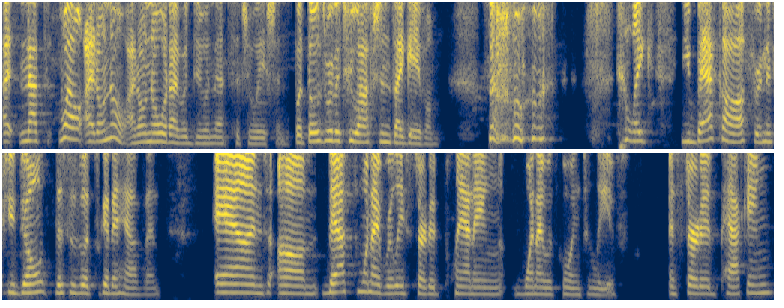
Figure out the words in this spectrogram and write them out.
I not well i don't know. I don't know what i would do in that situation but those were the two options i gave him so like you back off and if you don't this is what's going to happen. And um, that's when i really started planning when i was going to leave. I started packing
